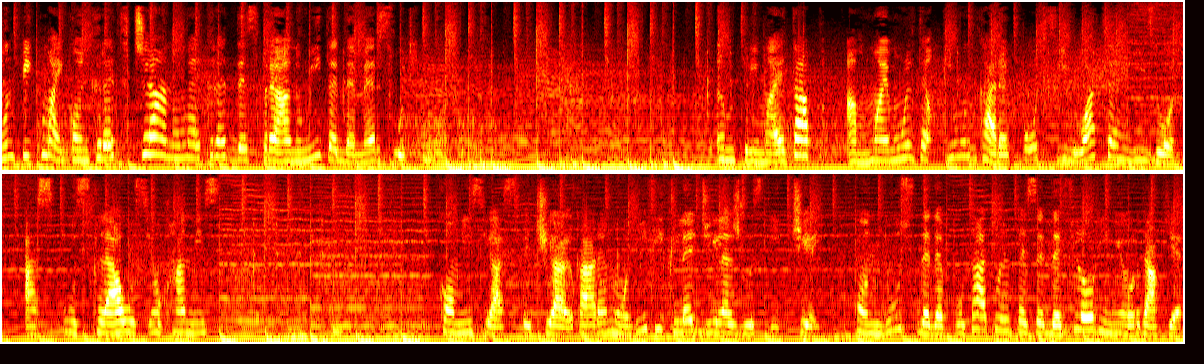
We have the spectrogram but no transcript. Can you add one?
un pic mai concret ce anume cred despre anumite demersuri. În prima etapă, am mai multe opțiuni care pot fi luate în vizor, a spus Claus Iohannis. Comisia special care modific legile justiciei condus de deputatul PSD Florin Iordache,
